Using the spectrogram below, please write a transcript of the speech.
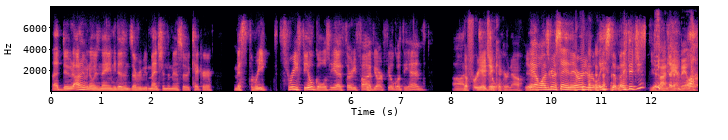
that dude, I don't even know his name. He doesn't deserve to be mentioned. The Minnesota kicker missed three three field goals. He had a 35 yard field goal at the end. Uh, the free agent to- kicker now. Yeah. Yeah. well, I was gonna say they already released him. Did you? Yeah. Signed Dan Bailey.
